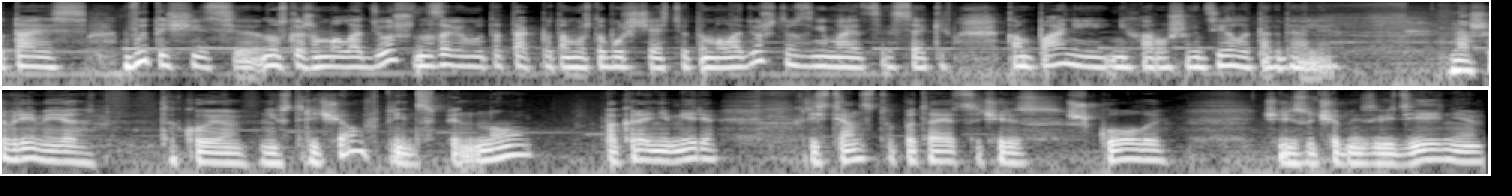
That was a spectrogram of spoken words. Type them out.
пытаясь вытащить, ну, скажем, молодежь, назовем это так, потому что большей частью это молодежь этим занимается, из всяких компаний, нехороших дел и так далее. В наше время я такое не встречал, в принципе, но, по крайней мере, христианство пытается через школы, через учебные заведения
